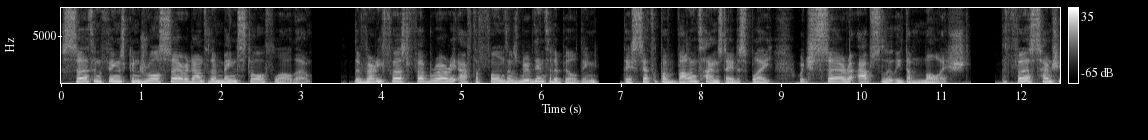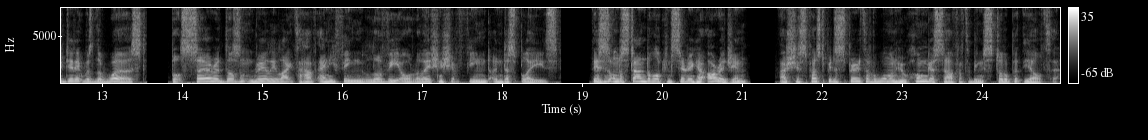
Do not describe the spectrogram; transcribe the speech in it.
Certain things can draw Sarah down to the main store floor though. The very first February after Thorntons moved into the building, they set up a Valentine's Day display, which Sarah absolutely demolished. The first time she did it was the worst, but Sarah doesn't really like to have anything lovey or relationship themed on displays. This is understandable considering her origin, as she's supposed to be the spirit of a woman who hung herself after being stood up at the altar.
